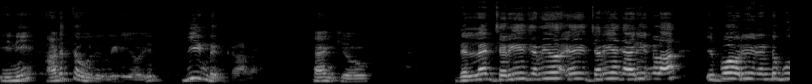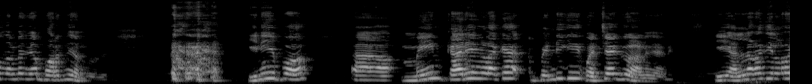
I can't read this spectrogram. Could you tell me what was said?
ഇനി അടുത്ത ഒരു വീഡിയോയിൽ വീണ്ടും കാണാം. താങ്ക് യു ഇതെല്ലാം ചെറിയ ചെറിയ ചെറിയ കാര്യങ്ങളാ ഇപ്പോ ഒരു രണ്ട് മൂന്നെണ്ണം ഞാൻ പറഞ്ഞു തന്നത്. ഇനിയിപ്പോ മെയിൻ കാര്യങ്ങളൊക്കെ പെൻഡിങ് വെച്ചേക്കുവാണ് ഞാൻ. ഈ അല്ലറ ചില്ലറ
